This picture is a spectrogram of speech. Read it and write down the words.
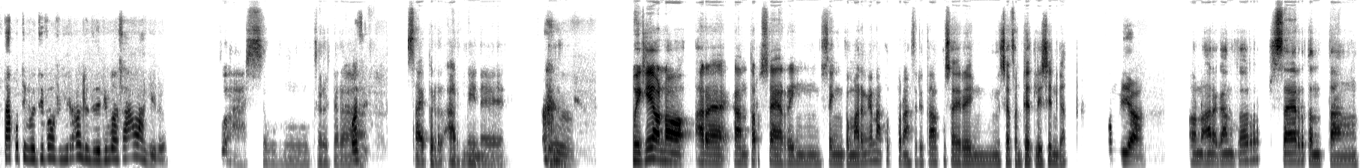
takut tiba-tiba viral dan jadi masalah gitu. Wah, su gara-gara cyber army-ne Dear wingi ono arek kantor sharing sing kemarin kan aku pernah cerita aku sharing Seven Deadly Sins kan. Oh, iya. Ono arek kantor share tentang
